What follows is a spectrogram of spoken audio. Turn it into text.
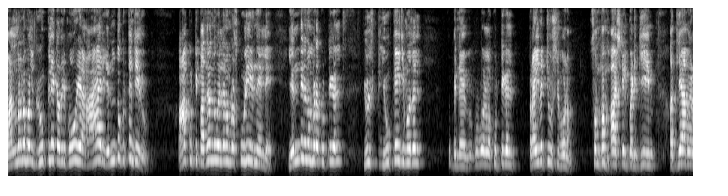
വളർന്നബിൾ ഗ്രൂപ്പിലേക്ക് അവർ പോവുകയാണ്. ആര് എന്ത് കുറ്റം ചെയ്തു? ആ കുട്ടി പതിനൊന്ന് കൊല്ലം നമ്മുടെ സ്കൂളിൽ ഇരുന്നതല്ലേ? എന്തിന് നമ്മുടെ കുട്ടികൾ യു യു കെ ജി മുതൽ പിന്നെ ഉള്ള കുട്ടികൾ പ്രൈവറ്റ് ട്യൂഷന് പോകണം സ്വന്തം ഭാഷയിൽ പഠിക്കുകയും അധ്യാപകർ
